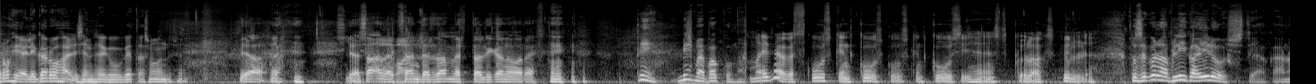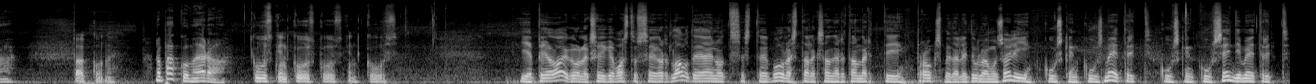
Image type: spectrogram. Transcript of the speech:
rohi oli ka rohelisem, see kui ketas maandus. ja, ja Aleksander Tammert oli ka noorem nii, mis me pakume? ma ei tea, kas kuuskümmend kuus, kuuskümmend kuus iseenesest kõlaks küll ju. no see kõlab liiga ilusti, aga noh. pakume. no pakume ära. kuuskümmend kuus, kuuskümmend kuus ja peaaegu oleks õige vastus seekord lauda jäänud, sest tõepoolest Aleksander Tammerti pronksmedali tulemus oli kuuskümmend kuus meetrit, kuuskümmend kuus sentimeetrit,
